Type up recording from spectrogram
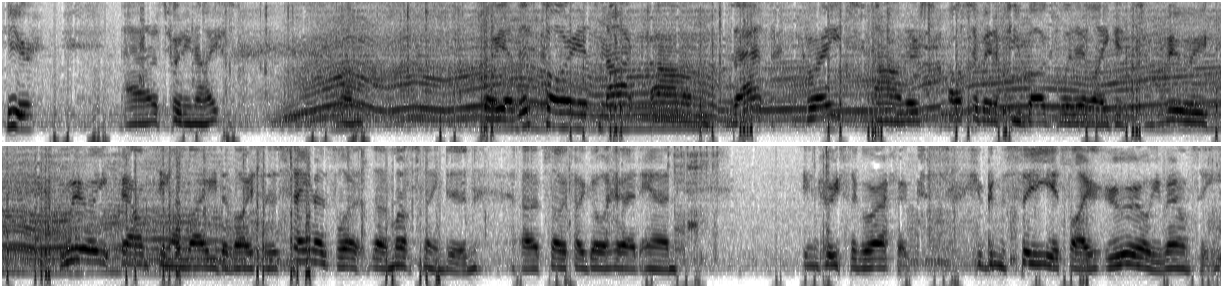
here. And it's pretty nice. Um, so yeah, this car is not um, that great. Uh, there's also been a few bugs with it, like it's really, really bouncy on light devices, same as what the Mustang did. Uh, so if I go ahead and increase the graphics, you can see it's like really bouncy.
